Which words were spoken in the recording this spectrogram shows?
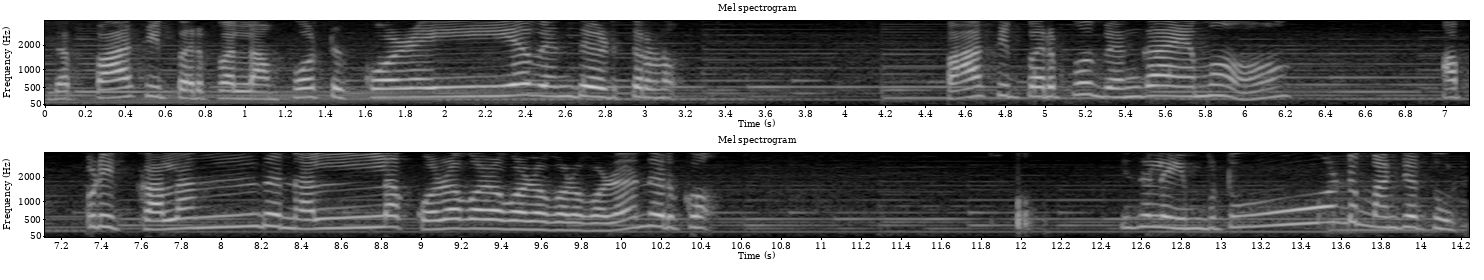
இந்த பாசி பருப்பெல்லாம் போட்டு குழைய வெந்து எடுத்துடணும். பாசி பருப்பும் வெங்காயமும் அப்படி கலந்து நல்லா குழ குழ குழ குழ குழன்னு இருக்கும். இதில் இம்புட்டூண்டு மஞ்சத்தூள்.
